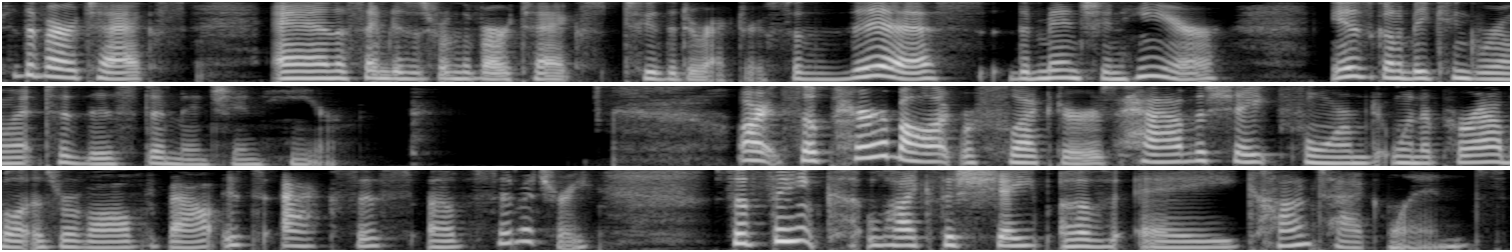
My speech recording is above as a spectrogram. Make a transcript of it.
to the vertex and the same distance from the vertex to the directrix. So this dimension here is going to be congruent to this dimension here. All right, so parabolic reflectors have the shape formed when a parabola is revolved about its axis of symmetry. So think like the shape of a contact lens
